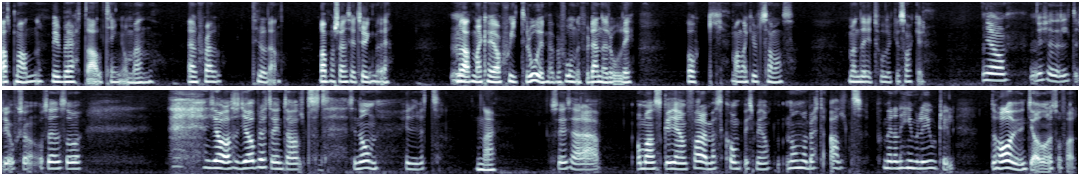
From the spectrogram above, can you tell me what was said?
att man vill berätta allting om en, en själv till den. Och att man känner sig trygg med det. Men Mm. att man kan göra skitroligt med personen för den är rolig. Och man har kul tillsammans. Men det är två olika saker. Ja, jag känner lite det också. Och sen så, ja alltså jag berättar inte allt till någon i livet. Nej. Så det är så här, om man ska jämföra mest kompis med något, någon man berättar allt på mellan himmel och jord till, då har ju inte jag någon i så fall.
